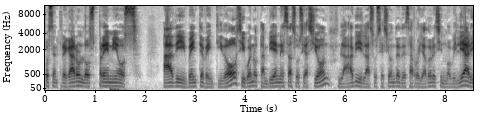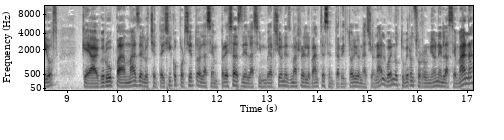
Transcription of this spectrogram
pues entregaron los premios ADI 2022 y bueno, también esa asociación, la ADI, la Asociación de Desarrolladores Inmobiliarios, que agrupa a más del 85% de las empresas de las inversiones más relevantes en territorio nacional. Bueno, tuvieron su reunión en la semana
